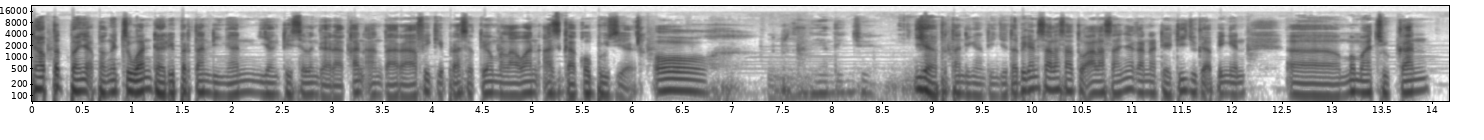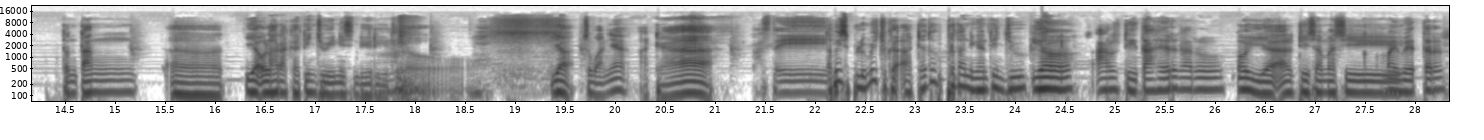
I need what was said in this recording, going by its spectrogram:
dapat banyak banget cuan dari pertandingan yang diselenggarakan antara Vicky Prasetyo melawan Azga Kobuzia. Oh. Pertandingan tinju. ya? Iya pertandingan tinju. Tapi kan salah satu alasannya karena Dedi juga pingin eh, memajukan tentang eh, ya olahraga tinju ini sendiri itu loh. Ya cuannya ada. Pasti. Tapi sebelumnya juga ada tuh pertandingan tinju. Yo, Aldi Tahir karo Oh iya Aldi sama si Mayweather.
